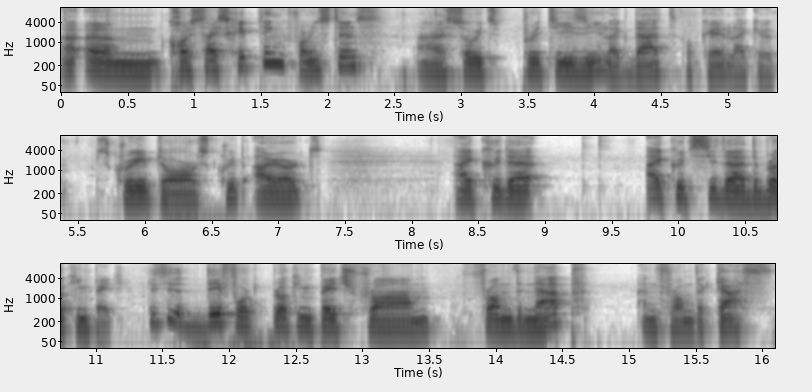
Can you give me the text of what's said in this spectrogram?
uh, um, cross-site scripting, for instance. Uh, so it's pretty easy like that, okay, like a script or script alert. I could uh, I could see the, the blocking page. This is a default blocking page from from the NAP and from the CAS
